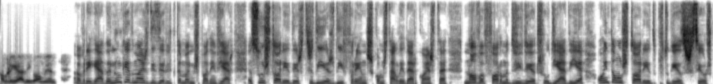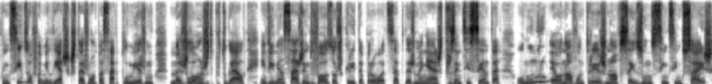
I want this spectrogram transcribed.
Obrigado igualmente. Obrigada. Nunca é demais dizer-lhe que também nos pode enviar a sua história destes dias diferentes, como está a lidar com esta nova forma de viver o dia a dia, ou então a história de portugueses seus conhecidos ou familiares que estejam a passar pelo mesmo, mas longe de Portugal. Envie mensagem de voz ou escrita para o WhatsApp das manhãs 360. O número é o 913 961 556.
